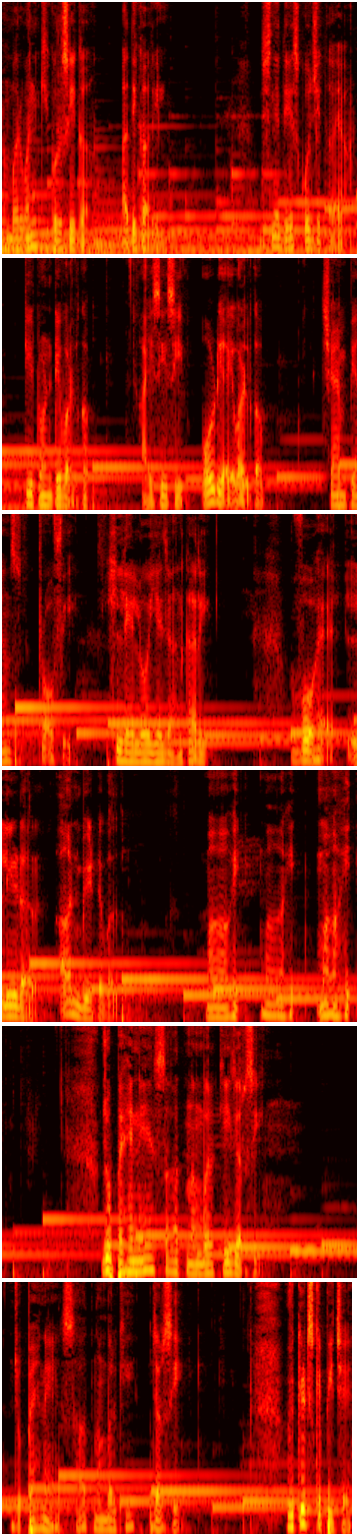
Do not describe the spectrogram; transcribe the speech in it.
नंबर वन की कुर्सी का अधिकारी। जिसने देश को जिताया T twenty world cup ICC ODI world cup champions trophy ले लो ये जानकारी। वो है लीडर अनबीटेबल माही माही माही। जो पहने सात नंबर की जर्सी। जो पहने सात नंबर की जर्सी। विकेट्स के पीछे,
